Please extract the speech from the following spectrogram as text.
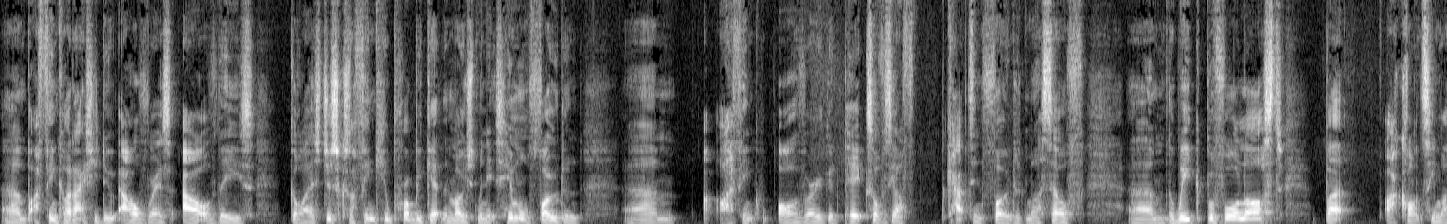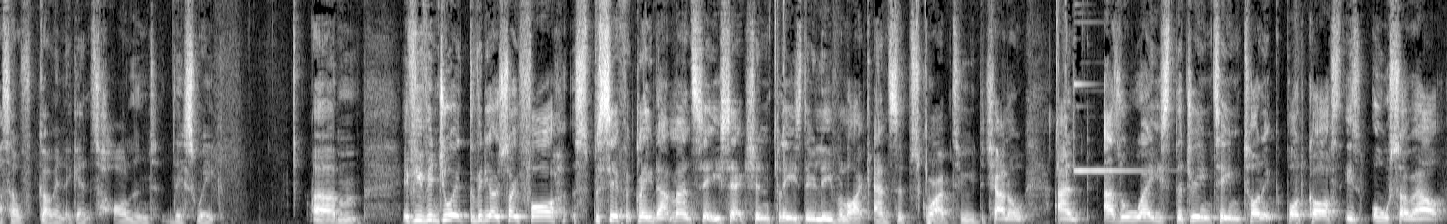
um, but I think I'd actually do Alvarez out of these guys just because I think he'll probably get the most minutes. Him or Foden, um, I think are very good picks. Obviously, I've captain Foden myself um, the week before last, but I can't see myself going against Haaland this week. Um, if you've enjoyed the video so far, specifically that Man City section, please do leave a like and subscribe to the channel. And as always, the Dream Team Tonic podcast is also out.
